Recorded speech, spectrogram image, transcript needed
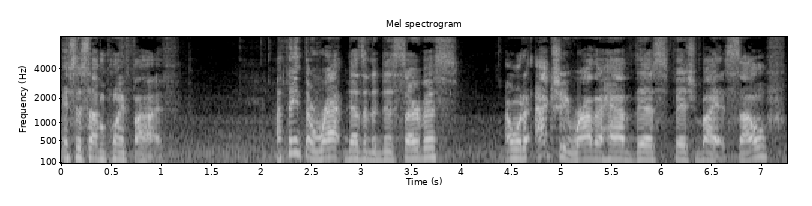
It's a seven point five. I think the wrap does it a disservice. I would actually rather have this fish by itself.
